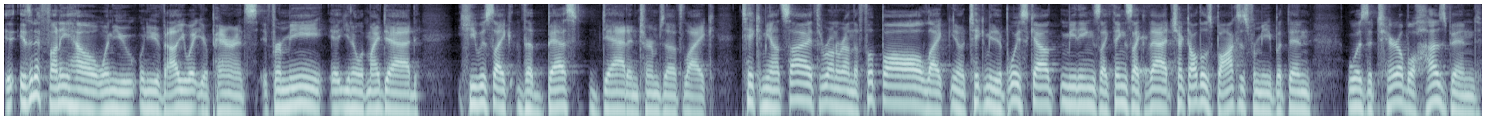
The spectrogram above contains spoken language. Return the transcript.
Isn't it funny how when you when you evaluate your parents? For me, eh, you know, with my dad, he was like the best dad in terms of like taking me outside, throwing around the football, like, you know, taking me to Boy Scout meetings, like things like that. Checked all those boxes for me, but then was a terrible husband.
